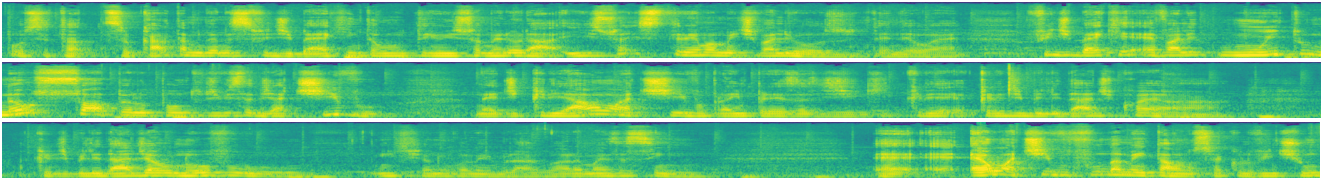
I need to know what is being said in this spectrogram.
Pô, você tá, se o cara tá me dando esse feedback, então eu tenho isso a melhorar. E isso é extremamente valioso, entendeu? É, o feedback é vale muito, não só pelo ponto de vista de ativo, né, de criar um ativo para a empresa de que credibilidade, qual é a, a credibilidade é o novo, enfim, eu não vou lembrar agora, mas assim, é, é, é um ativo fundamental no século XXI,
